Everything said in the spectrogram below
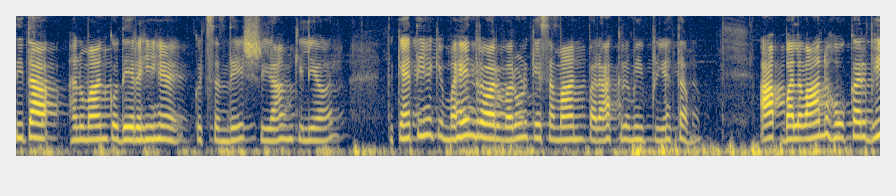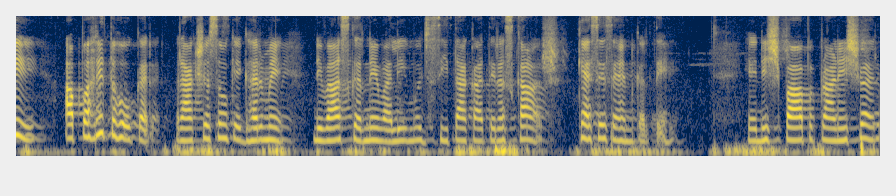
सीता हनुमान को दे रही हैं कुछ संदेश श्री राम के लिए और। तो कहती हैं कि महेंद्र और वरुण के समान पराक्रमी प्रियतम, आप बलवान होकर भी अपहृत होकर राक्षसों के घर में निवास करने वाली मुझ सीता का तिरस्कार। कैसे सहन करते हैं? हे निष्पाप प्राणेश्वर,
